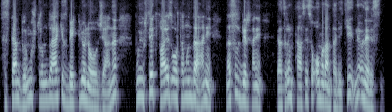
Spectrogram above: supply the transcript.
Sistem durmuş durumda. Herkes bekliyor ne olacağını. Bu yüksek faiz ortamında hani nasıl bir hani yatırım tavsiyesi olmadan tabii ki ne önerirsin?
